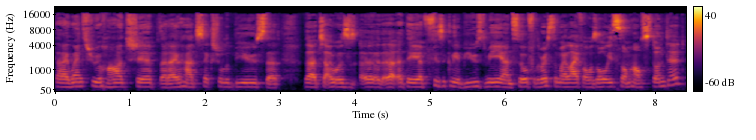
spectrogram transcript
That I went through hardship, that I had sexual abuse, that that I was uh, that they physically abused me, and so for the rest of my life I was always somehow stunted?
